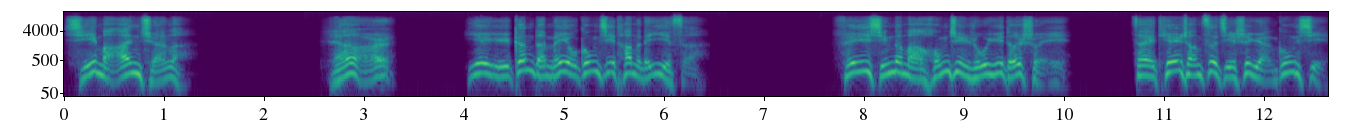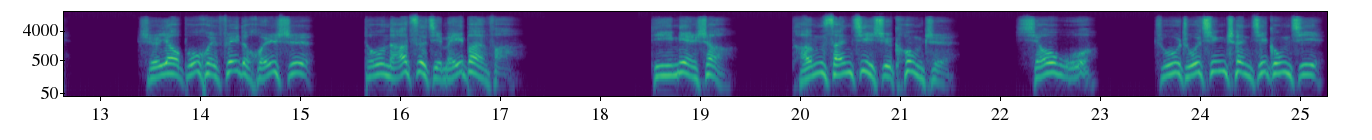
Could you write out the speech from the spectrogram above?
起码安全了。然而，夜雨根本没有攻击他们的意思。飞行的马红俊如鱼得水，在天上自己是远攻系，只要不会飞的魂师都拿自己没办法。地面上，唐三继续控制，小五、朱竹清趁机攻击。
